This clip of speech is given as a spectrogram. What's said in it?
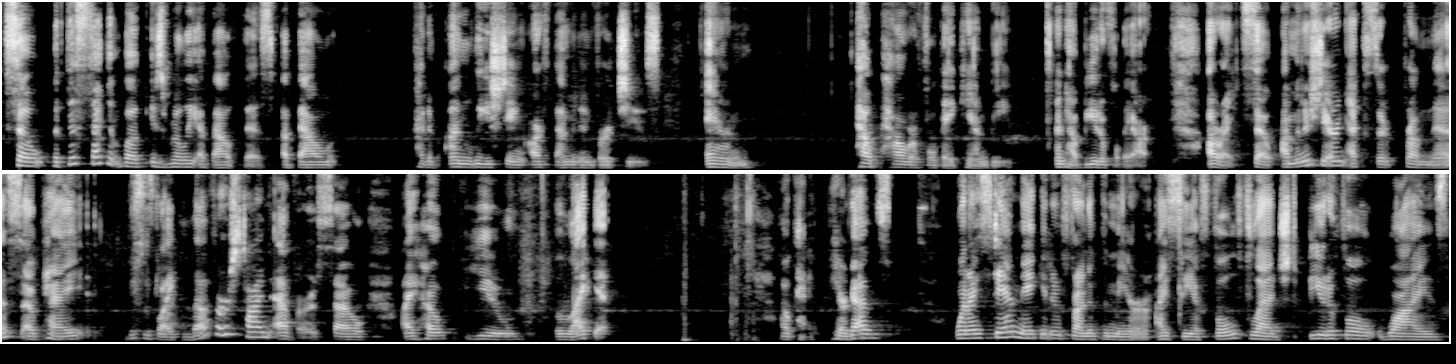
So, but this second book is really about this, about kind of unleashing our feminine virtues and how powerful they can be and how beautiful they are. All right, so I'm going to share an excerpt from this, okay? This is like the first time ever, so I hope you like it. Okay, here goes. When I stand naked in front of the mirror, I see a full fledged, beautiful, wise,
